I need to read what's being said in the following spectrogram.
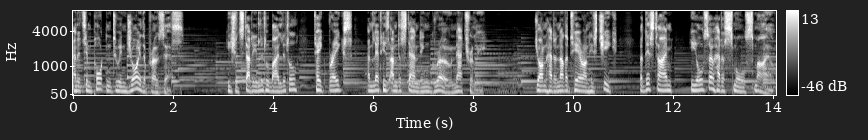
and it's important to enjoy the process. He should study little by little, take breaks, and let his understanding grow naturally. John had another tear on his cheek, but this time he also had a small smile.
